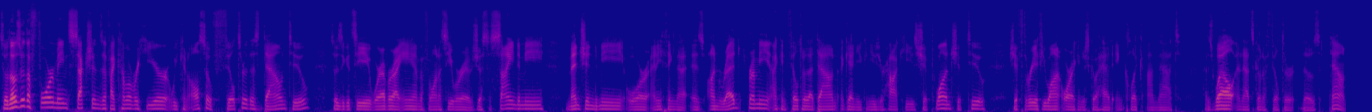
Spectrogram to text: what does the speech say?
So those are the four main sections. If I come over here, we can also filter this down too. So as you can see, wherever I am, if I want to see where it was just assigned to me, mentioned me, or anything that is unread from me, I can filter that down. Again, you can use your hotkeys Shift 1, Shift 2, Shift 3 if you want, or I can just go ahead and click on that as well, and that's going to filter those down.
